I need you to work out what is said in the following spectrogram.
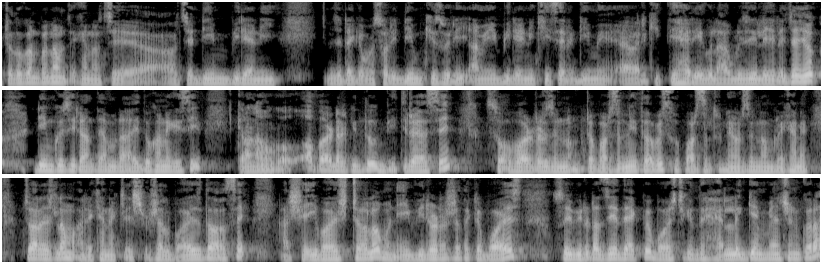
একটা দোকান পেলাম যেখানে হচ্ছে হচ্ছে ডিম, বিরিয়ানি যেটাকে সরি ডিম খিচুড়ি। আমি বিরিয়ানি, খিচুড়ি, ডিমে আর কি তেহারি এগুলো আগুলি জুলে হেলে যাই হোক, ডিম খিচুড়ি আনতে আমরা এই দোকানে গেছি। কারণ আমাকে অপারেটার কিন্তু ভিতরে আছে। সো অপারেটার জন্য একটা পার্সেল নিতে হবে। সো পার্সেলটা নেওয়ার জন্য আমরা এখানে চলে আসলাম। আর এখানে একটা স্পেশাল ভয়েস দেওয়া আছে। আর সেই ভয়েসটা হলো মানে এই ভিডিওটার সাথে একটা ভয়েস সো এই ভিডিওটা যে দেখবে ভয়েসটা কিন্তু হ্যার লিগে মেনশন করা।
